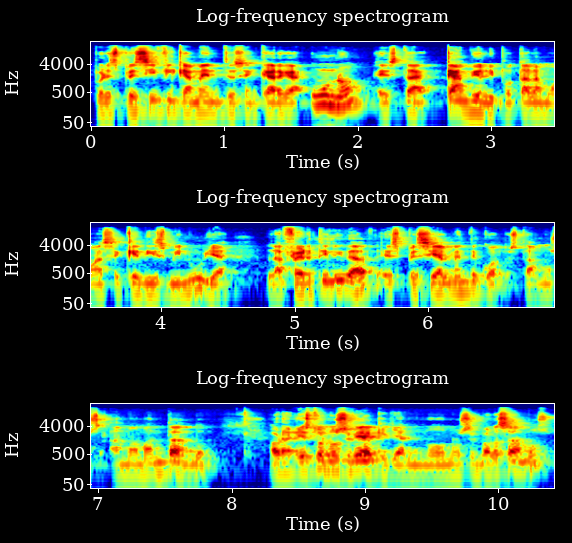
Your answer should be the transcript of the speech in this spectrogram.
pero específicamente se encarga, uno, este cambio del hipotálamo hace que disminuya la fertilidad, especialmente cuando estamos amamantando. Ahora, esto no se vea que ya no nos embarazamos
